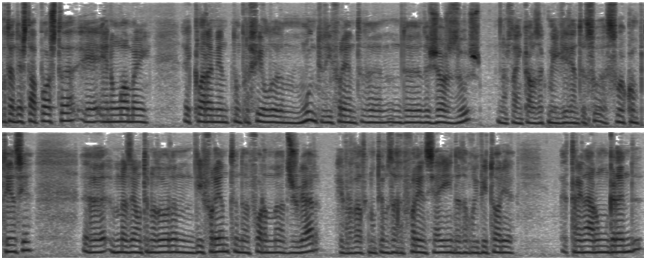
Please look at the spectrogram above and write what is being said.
Portanto, esta aposta é, é num homem é claramente num perfil eh, muito diferente de, de, de, Jorge Jesus. Não está em causa, como é evidente, a sua, a sua competência, uh, mas é um treinador hum, diferente na forma de jogar. É verdade que não temos a referência ainda da Rui Vitória a treinar um grande,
